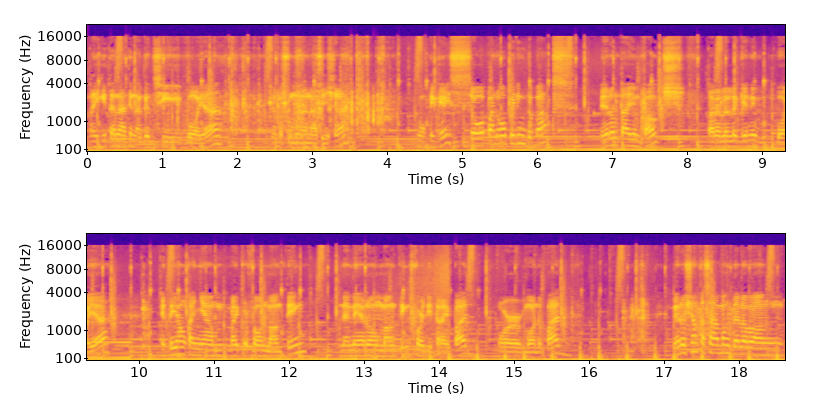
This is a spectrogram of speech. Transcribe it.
makikita natin agad si Boya. Labas muna natin siya. Okay guys, so upon opening the box, meron tayong pouch para lalagyan ni Boya. Ito yung kanyang microphone mounting na merong mounting for the tripod or monopod. Meron siyang kasamang dalawang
